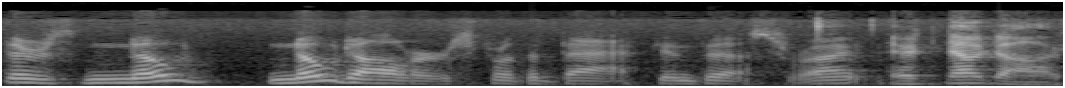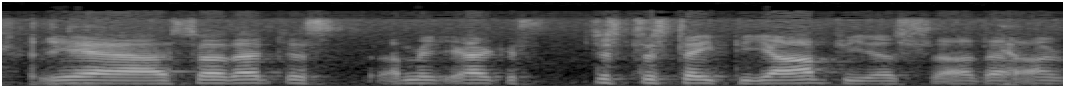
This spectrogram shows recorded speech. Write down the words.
there's no no dollars for the DAC in this, right? There's no dollars for the yeah, DAC. so that just, I mean, I guess just to state the obvious, uh, that yep. I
